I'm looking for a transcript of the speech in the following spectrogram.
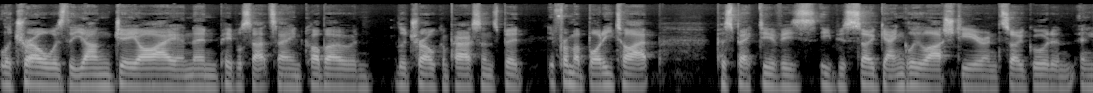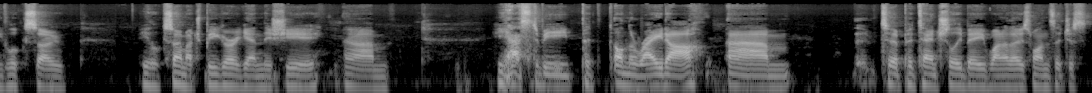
Latrell was the young GI, and then people start saying Cobbo and Latrell comparisons. But from a body type perspective, he's he was so gangly last year and so good, and, and he looks so he looks so much bigger again this year. Um, he has to be put on the radar um, to potentially be one of those ones that just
